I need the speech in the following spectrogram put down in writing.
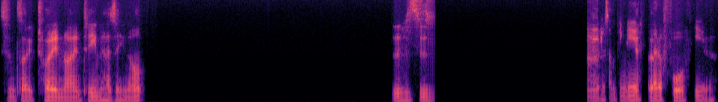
since like 2019, has he not? This is third or something year, third or fourth year.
